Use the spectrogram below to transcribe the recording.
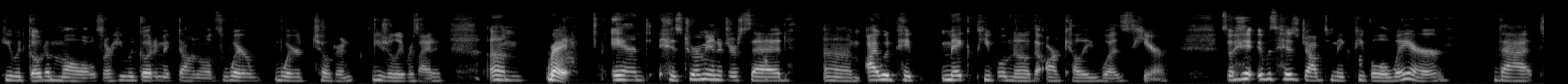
he would go to malls or he would go to mcdonald's where where children usually resided um Right. and his tour manager said um, i would pay make people know that r. Kelly was here. So it was his job to make people aware that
